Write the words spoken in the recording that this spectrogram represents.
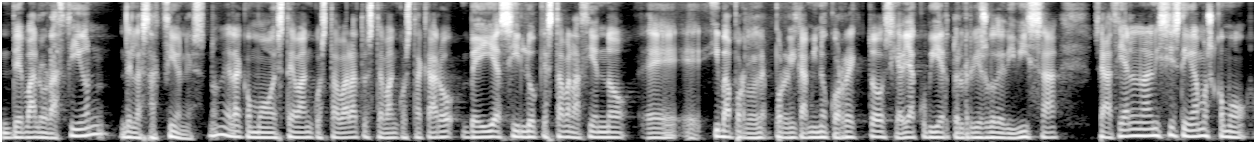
de valoración de las acciones. ¿no? Era como este banco está barato, este banco está caro, veía si lo que estaban haciendo eh, eh, iba por, por, el camino correcto, si había cubierto el riesgo de divisa. O sea, hacía el análisis, digamos, como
